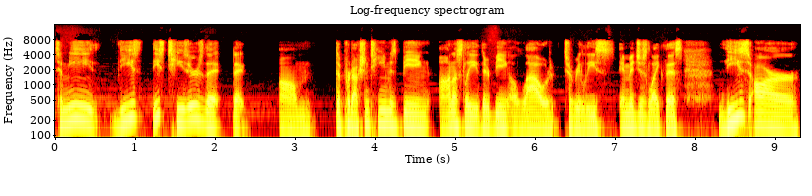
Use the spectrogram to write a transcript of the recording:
to me these these teasers that that um the production team is being honestly they're being allowed to release images like this these are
